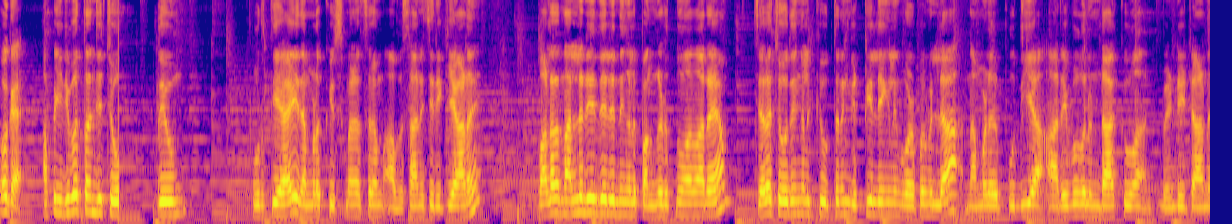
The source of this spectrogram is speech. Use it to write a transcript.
ഓക്കെ അപ്പോൾ ഇരുപത്തഞ്ച് ചോദ്യവും പൂർത്തിയായി. നമ്മുടെ ക്വിസ് മത്സരം അവസാനിച്ചിരിക്കുകയാണ്. വളരെ നല്ല രീതിയിൽ നിങ്ങൾ പങ്കെടുത്തു എന്നറിയാം ചില ചോദ്യങ്ങൾക്ക് ഉത്തരം കിട്ടിയില്ലെങ്കിലും കുഴപ്പമില്ല. നമ്മൾ പുതിയ അറിവുകൾ ഉണ്ടാക്കുവാൻ വേണ്ടിയിട്ടാണ്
